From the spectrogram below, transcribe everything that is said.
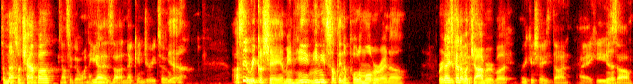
Tommaso Ciampa. That's a good one. He has a neck injury too. Yeah. I see Ricochet. I mean, he he needs something to pull him over right now. Right now he's kind of a jobber, but Ricochet's done. I, he's um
